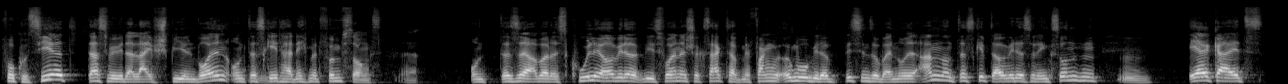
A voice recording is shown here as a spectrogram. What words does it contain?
fokussiert, dass wir wieder live spielen wollen und das geht halt nicht mit fünf Songs. Ja. Und das ist ja aber das Coole auch wieder, wie ich es vorhin schon gesagt habe, wir fangen irgendwo wieder ein bisschen so bei Null an und das gibt aber wieder so den gesunden Ehrgeiz,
